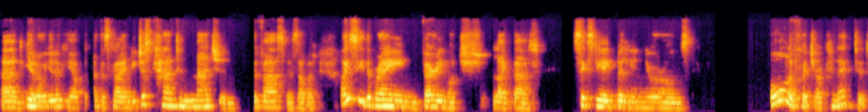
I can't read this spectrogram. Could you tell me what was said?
and you know you're looking up at the sky and you just can't imagine the vastness of it. I see the brain very much like that. 68 billion neurons, all of which are connected.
